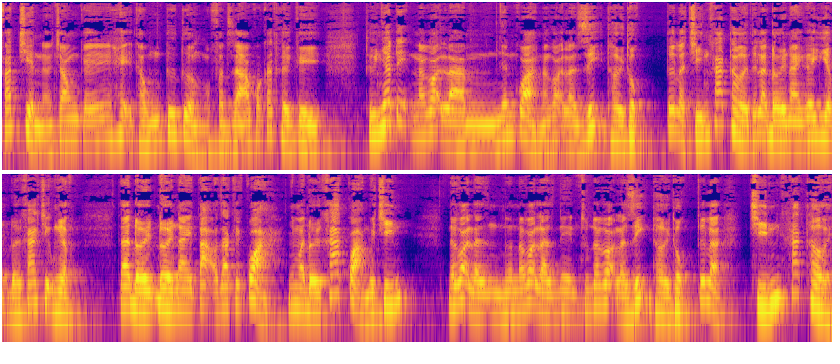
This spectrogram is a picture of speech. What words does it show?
phát triển ở trong cái hệ thống tư tưởng của Phật giáo qua các thời kỳ. Thứ nhất ấy, nó gọi là nhân quả nó gọi là dị thời thục, tức là chín khác thời, tức là đời này gây nghiệp, đời khác chịu nghiệp. Tức là đời đời này tạo ra cái quả nhưng mà đời khác quả mới chín. Nó gọi là nó gọi là chúng ta gọi là dị thời thục, tức là chín khác thời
